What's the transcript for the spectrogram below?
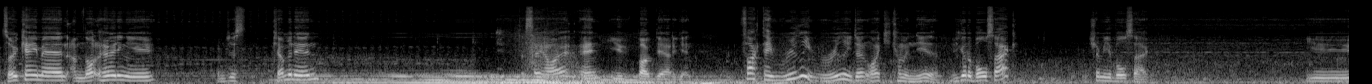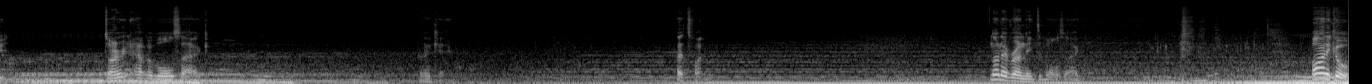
It's okay, man. I'm not hurting you. I'm just coming in to say hi, and you've bugged out again. Fuck, they really, really don't like you coming near them. You got a ball sack? Show me your ball sack. You don't have a ball sack. Okay. That's fine. Not everyone needs a ball sack. Barnacle!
